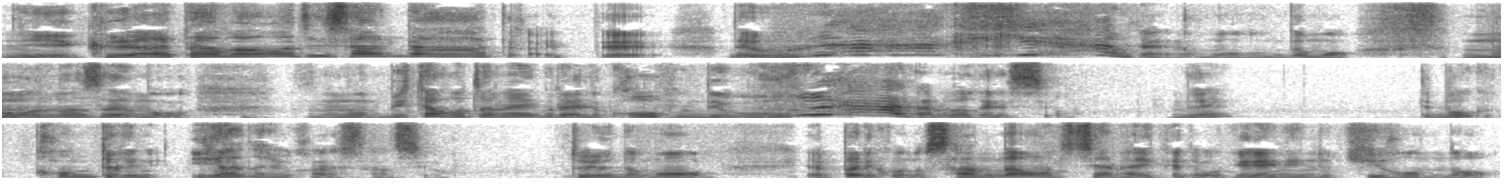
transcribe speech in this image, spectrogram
肉頭おじさんだとか言って、で、うわー、キャーみたいな、もうほんともう、ものすごいもう、もう見たことないぐらいの興奮で、うわーなるわけですよ。ね？で、僕、この時に嫌な予感したんですよ。というのも、やっぱりこの三段落ちじゃないけど、芸人の基本の、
